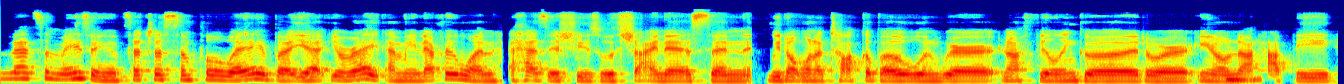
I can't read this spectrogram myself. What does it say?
That's amazing. It's such a simple way, but yet you're right. I mean, everyone has issues with shyness and we don't want to talk about when we're not feeling good or, you know, mm-hmm. not happy.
